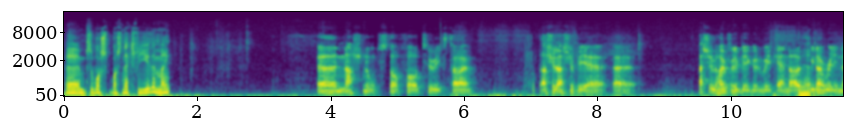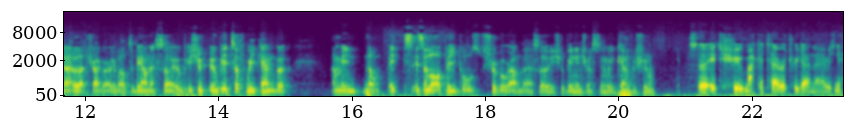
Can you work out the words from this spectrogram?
Um, so what's what's next for you then, mate? Uh, national Stockport two weeks time. That should that should be a, a that should hopefully be a good weekend. I, Yeah. We don't really know that track very well, to be honest. So it'll be, it should it'll be a tough weekend, but I mean, not it's it's a lot of people's struggle around there, so it should be an interesting weekend for sure. It's, uh, it's Schumacher territory down there, isn't it?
